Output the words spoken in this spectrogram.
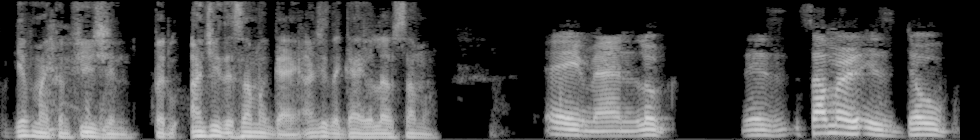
Forgive my confusion, but aren't you the summer guy? Aren't you the guy who loves summer? Hey, man, look, there's summer is dope.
